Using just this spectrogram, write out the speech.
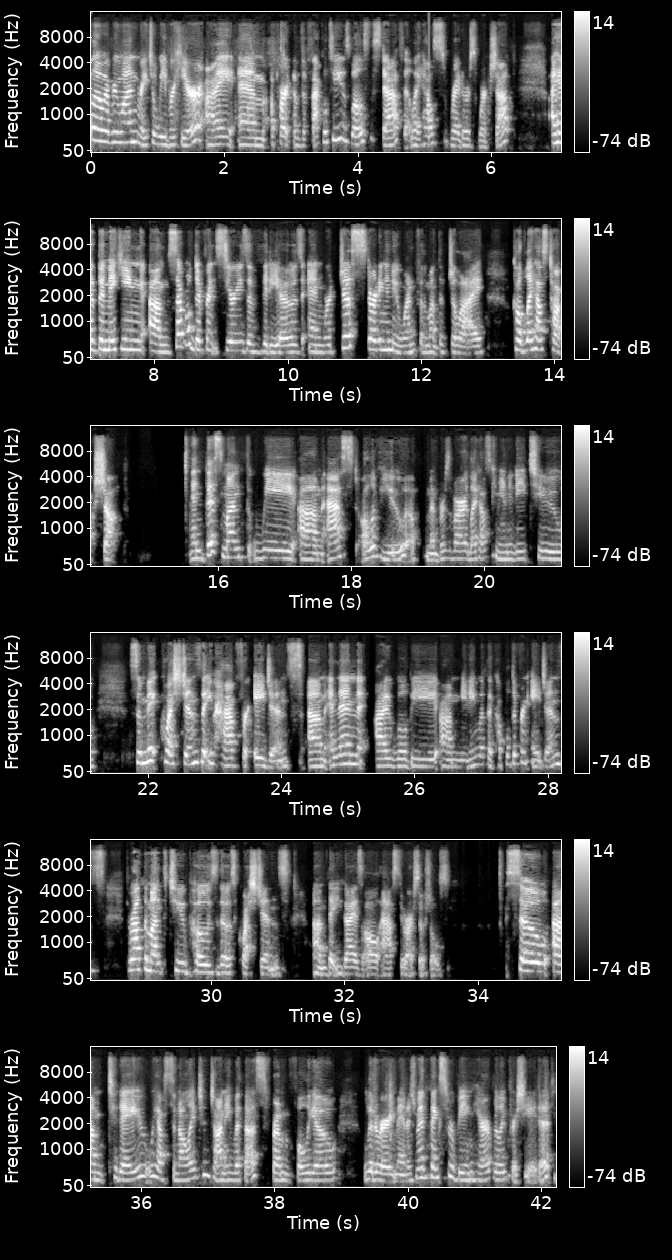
Hello everyone, Rachel Weaver here. I am a part of the faculty as well as the staff at Lighthouse Writers Workshop. I have been making um, several different series of videos and we're just starting a new one for the month of July called Lighthouse Talk Shop. And this month we um, asked all of you, uh, members of our Lighthouse community, to submit questions that you have for agents. Um, and then I will be um, meeting with a couple different agents throughout the month to pose those questions um, that you guys all ask through our socials. So um, today we have Sonali Chanchani with us from Folio Literary Management. Thanks for being here. I really appreciate it.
